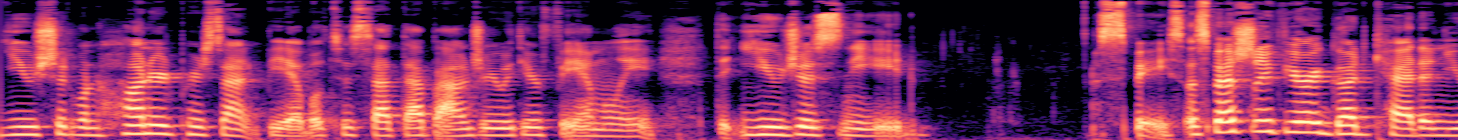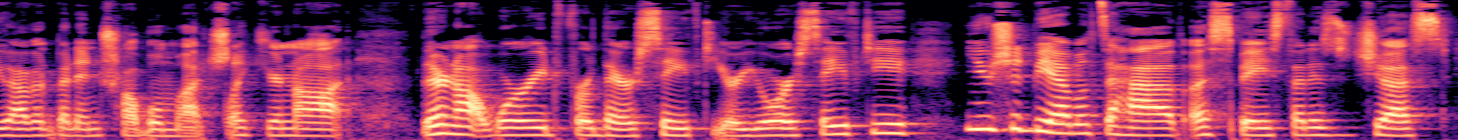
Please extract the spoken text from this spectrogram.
you should 100% be able to set that boundary with your family that you just need space, especially if you're a good kid and you haven't been in trouble much. Like you're not, they're not worried for their safety or your safety. You should be able to have a space that is just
